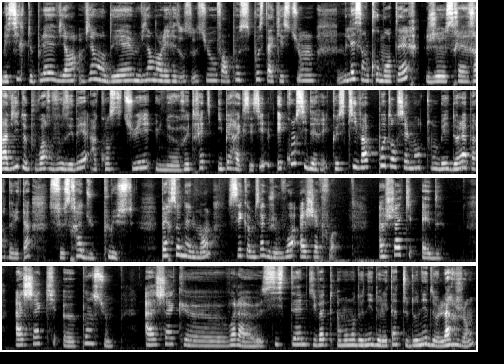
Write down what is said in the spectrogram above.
Mais s'il te plaît, viens, viens en DM, viens dans les réseaux sociaux, enfin pose, ta question, laisse un commentaire. Je serais ravie de pouvoir vous aider à constituer une retraite hyper accessible et considérer que ce qui va potentiellement tomber de la part de l'État, ce sera du plus. Personnellement, c'est comme ça que je le vois à chaque fois. À chaque aide, à chaque euh, pension, à chaque euh, voilà, euh, système qui va à un moment donné de l'État te donner de l'argent,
